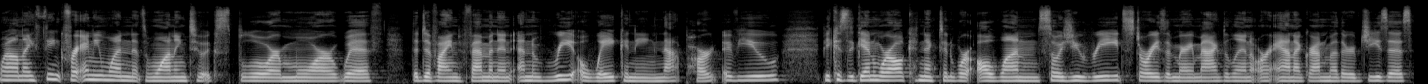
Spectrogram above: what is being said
Well, and I think for anyone that's wanting to explore more with the divine feminine and reawakening that part of you, because again, we're all connected, we're all one. So as you read stories of Mary Magdalene or Anna, grandmother of Jesus,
